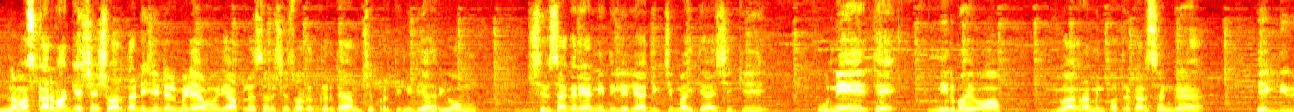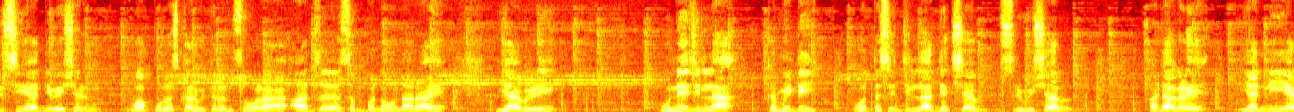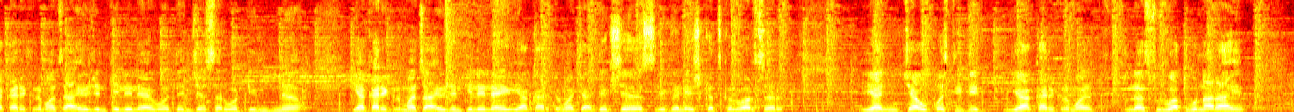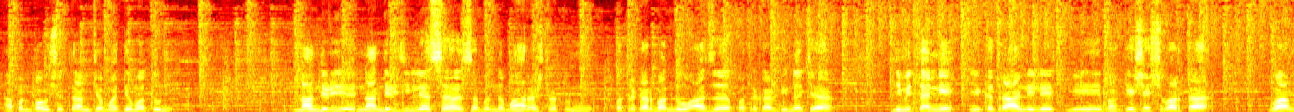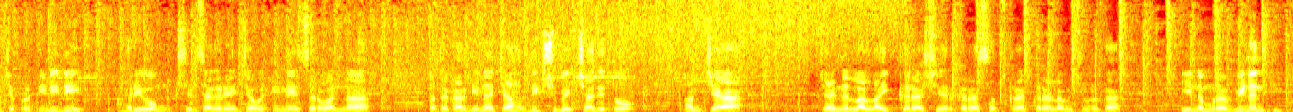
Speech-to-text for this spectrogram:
नमस्कार भाग्यशेष वार्ता डिजिटल मीडियामध्ये आपलं सरसे स्वागत करते. आहे आमचे प्रतिनिधी हरिओम क्षीरसागर यांनी दिलेली अधिकची माहिती अशी की पुणे येथे निर्भय व युवा ग्रामीण पत्रकार संघ एक दिवसीय अधिवेशन व पुरस्कार वितरण सोहळा आज संपन्न होणार आहे. यावेळी पुणे जिल्हा कमिटी व तसेच जिल्हाध्यक्ष श्री विशाल अडागळे यांनी या कार्यक्रमाचं आयोजन केलेले आहे व त्यांच्या सर्व टीमनं या कार्यक्रमाचं आयोजन केलेले आहे. या कार्यक्रमाचे अध्यक्ष श्री गणेश कचकलवार सर यांच्या उपस्थितीत या कार्यक्रमाला सुरुवात होणार आहे. आपण पाहू शकता आमच्या माध्यमातून नांदेड नांदेड जिल्ह्यासह संबंध महाराष्ट्रातून पत्रकार बांधव आज पत्रकार दिनाच्या निमित्ताने एकत्र आलेले आहेत. मी भाग्यशेष वार्ता व आमचे प्रतिनिधी हरिओम क्षीरसागर यांच्या वतीने सर्वांना पत्रकार दिनाच्या हार्दिक शुभेच्छा देतो. आमच्या चॅनलला लाईक करा शेअर करा सबस्क्राईब करायला विसरू नका. ही नम्र विनंती.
